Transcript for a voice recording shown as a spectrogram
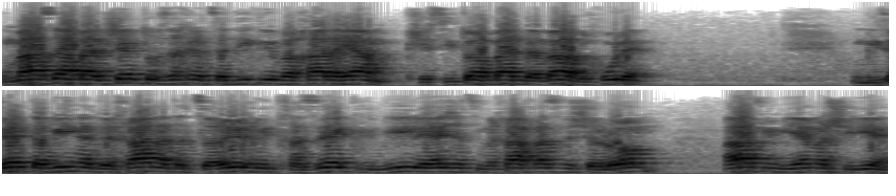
ומה עשה הבעל שם טוב זכר צדיק לברכה לים, כשסיתו הבעל דבר וכולי. ומזה תבין עד היכן אתה צריך להתחזק בלי לאש עצמך חס ושלום, אף אם יהיה מה שיהיה.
